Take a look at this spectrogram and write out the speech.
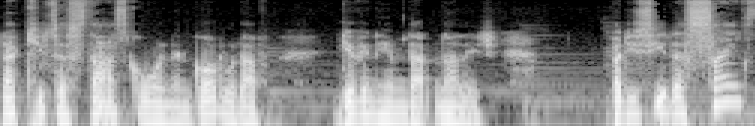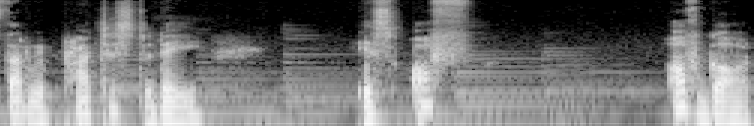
that keeps the stars going? And God would have given him that knowledge. But you see, the science that we practice today is off of God.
